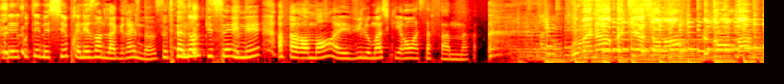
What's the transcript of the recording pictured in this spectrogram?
Eh bien, écoutez, monsieur, prenez-en de la graine. C'est un homme qui s'est aimé, apparemment, et vu l'hommage qu'il rend à sa femme. Alors, Gouverneur Petit Assommant de Tourma.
